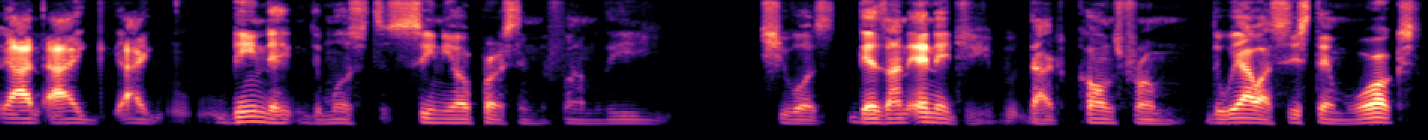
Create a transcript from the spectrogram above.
And I, I, being the, the most senior person in the family, she was. There's an energy that comes from the way our system works.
